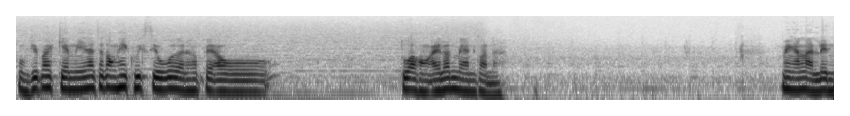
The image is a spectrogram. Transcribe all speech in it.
ผมคิดว่าเกมนี้น่าจะต้องให้ควิกซิลเวอร์นะครับ ไปเอา ตัวของไอรอนแมนก่อนนะ ไม่งั้นล่ะเล่น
